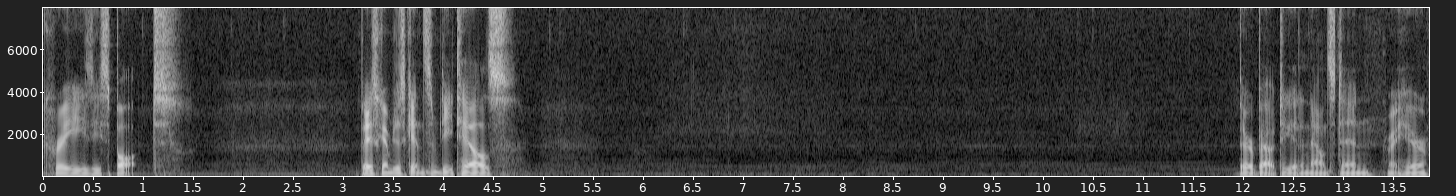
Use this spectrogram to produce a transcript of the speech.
Crazy spot. Basically, I'm just getting some details. They're about to get announced in right here.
